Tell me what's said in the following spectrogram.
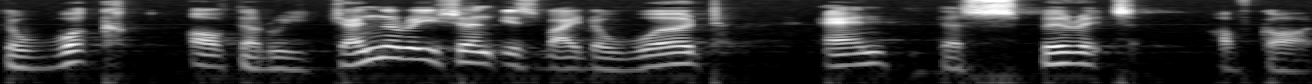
The work of the regeneration is by the word and the spirit of God.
